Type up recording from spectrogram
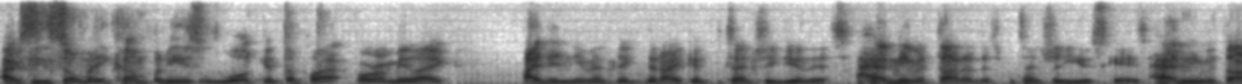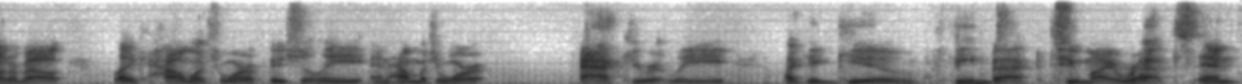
I've seen so many companies look at the platform and be like, I didn't even think that I could potentially do this. I hadn't even thought of this potential use case. I hadn't even thought about like how much more efficiently and how much more accurately I could give feedback to my reps. And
